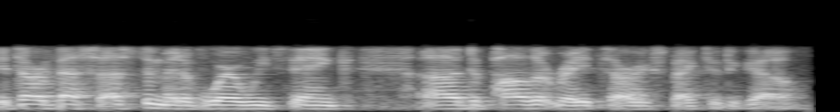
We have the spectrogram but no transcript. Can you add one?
it's our best estimate of where we think deposit rates are expected to go.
